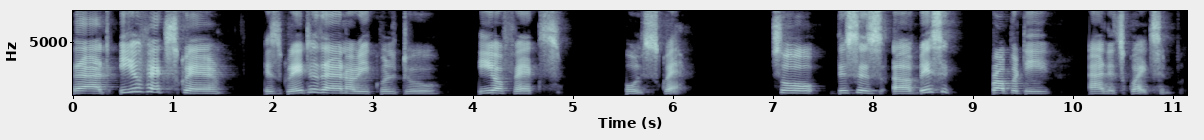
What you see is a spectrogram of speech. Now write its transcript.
that e of x square is greater than or equal to e of x whole square. So this is a basic property and it's quite simple.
